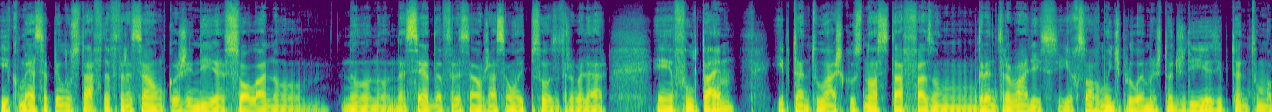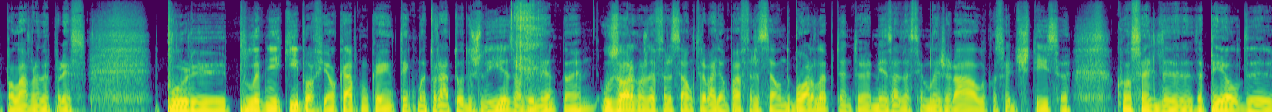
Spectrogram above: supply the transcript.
e começa pelo staff da Federação, que hoje em dia só lá no, no, no na sede da Federação já são oito pessoas a trabalhar em full time e portanto acho que o nosso staff faz um grande trabalho e, e resolve muitos problemas todos os dias e portanto uma palavra de apreço por, eh, pela minha equipa, ao fim e ao cabo, com quem tem que maturar todos os dias, obviamente, não é? Os órgãos da Federação que trabalham para a Federação de Borla, portanto, a mesa da Assembleia Geral, o Conselho de Justiça, o Conselho de, de Apelo, de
